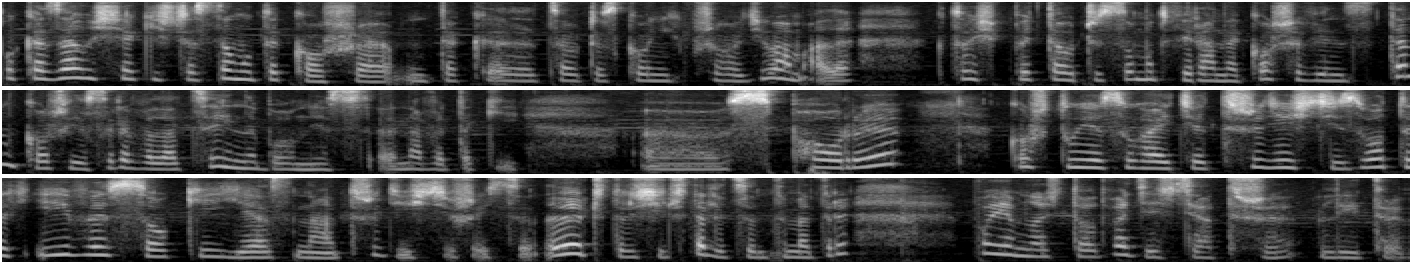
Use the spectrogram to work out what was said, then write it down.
Pokazały się jakiś czas temu te kosze. Tak e, cały czas koło nich przychodziłam, ale ktoś pytał, czy są otwierane kosze, więc ten kosz jest rewelacyjny, bo on jest e, nawet taki e, spory. Kosztuje, słuchajcie, 30 zł i wysoki jest na 36 cm, 44 cm. Pojemność to 23 litry.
